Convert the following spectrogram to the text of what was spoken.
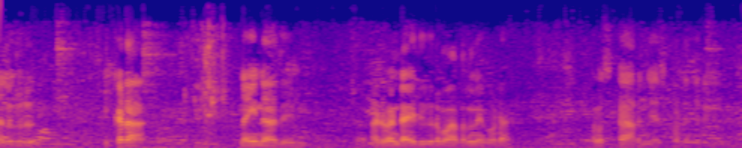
నలుగురు ఇక్కడ నైనాదేవి. అటువంటి ఐదుగురు మాతల్ని కూడా నమస్కారం చేసుకోవడం జరిగింది.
